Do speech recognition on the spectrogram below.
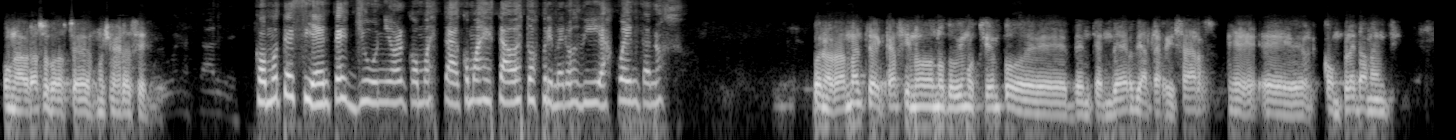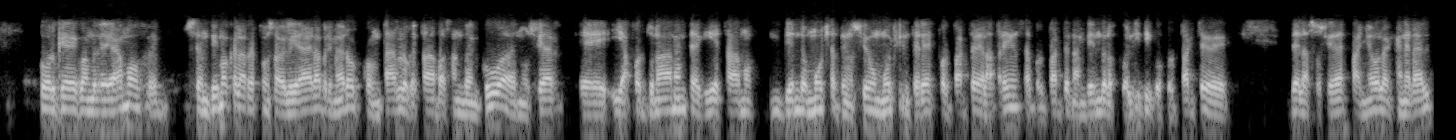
Un abrazo para ustedes, muchas gracias. ¿Cómo te sientes, Junior? ¿Cómo, está, ¿Cómo has estado estos primeros días? Cuéntanos. Bueno, realmente casi no, no tuvimos tiempo de, entender, de aterrizar eh, eh, completamente, porque cuando llegamos eh, sentimos que la responsabilidad era primero contar lo que estaba pasando en Cuba, denunciar, y afortunadamente aquí estábamos viendo mucha atención, mucho interés por parte de la prensa, por parte también de los políticos, por parte de, de la sociedad española en general,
